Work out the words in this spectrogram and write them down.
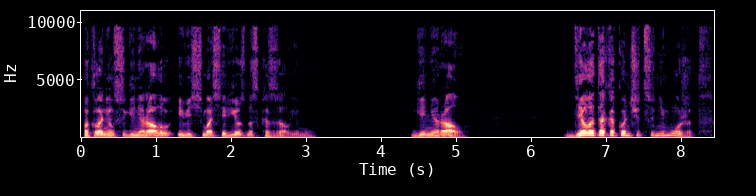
поклонился генералу и весьма серьезно сказал ему. «Генерал, дело так окончиться не может.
